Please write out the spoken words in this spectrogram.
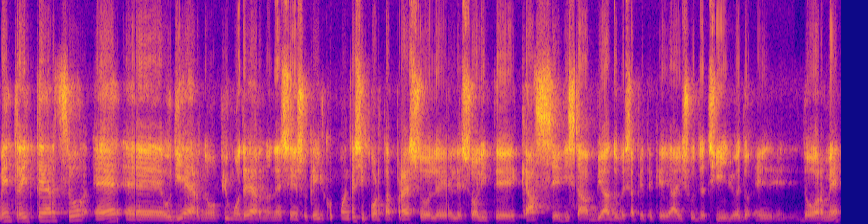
mentre il terzo è eh, odierno, più moderno, nel senso che il conte si porta appresso le, le, solite casse di sabbia dove sapete che ha il suo giaciglio e, do, e dorme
